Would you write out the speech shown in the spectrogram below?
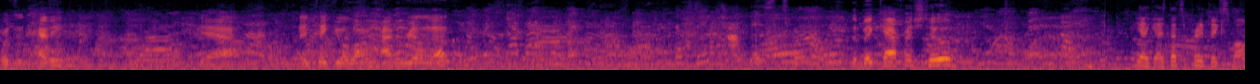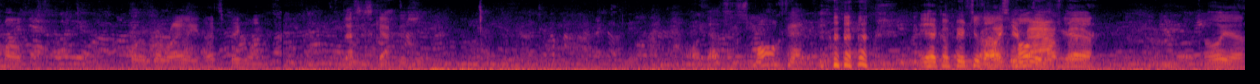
Was it heavy? Yeah. Did it take you a long time to reel it up? The big catfish too? Yeah, guys, that's a pretty big smallmouth for, for Riley. That's a big one. That's his catfish. Oh, that's a small cat. yeah, compared to the I like your smaller. bass Yeah. better. Oh yeah.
